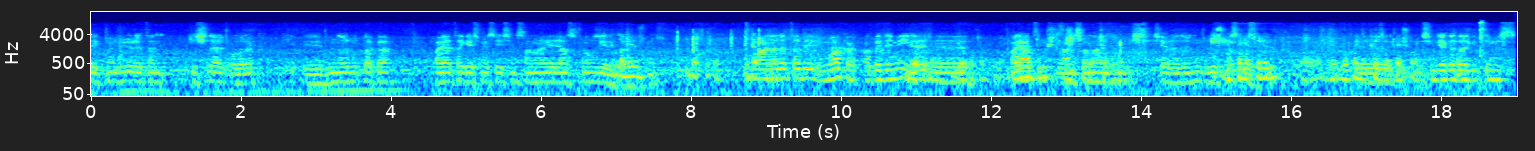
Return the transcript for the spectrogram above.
teknoloji üreten kişiler olarak e, bunları mutlaka hayata geçmesi için sanayiye yansıtmamız gerektiğini düşünüyoruz. Bu manada tabii muhakkak akademiyle e, hayatın yani sanayinin çevrelerinin buluşması gerekiyor. E, şimdiye kadar gittiğimiz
